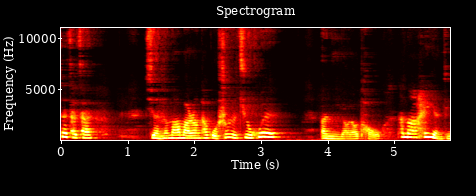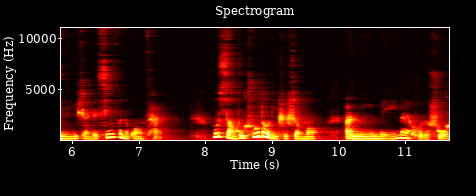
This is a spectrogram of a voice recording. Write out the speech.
再猜猜。”简的妈妈让他过生日聚会，安妮摇摇头，她那黑眼睛里闪着兴奋的光彩。我想不出到底是什么，安妮没奈何地说：“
